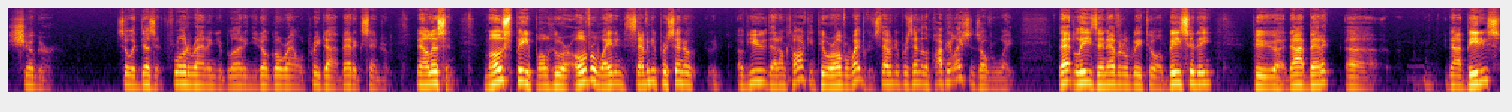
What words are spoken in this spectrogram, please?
sugar so it doesn't float around in your blood and you don't go around with pre-diabetic syndrome. Now listen, most people who are overweight and 70% of, of you that I'm talking to are overweight because 70% of the population is overweight. That leads inevitably to obesity, to uh, diabetic uh, diabetes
